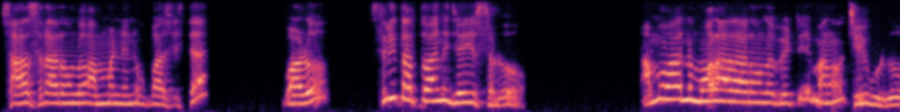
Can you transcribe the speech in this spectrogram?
సహస్రారంలో అమ్మని ఉపాసిస్తే వాడు స్త్రీతత్వాన్ని జయిస్తాడు. అమ్మవారిని మూలాధారంలో పెట్టి మనం చేయకూడదు.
